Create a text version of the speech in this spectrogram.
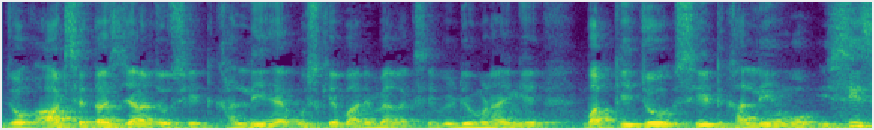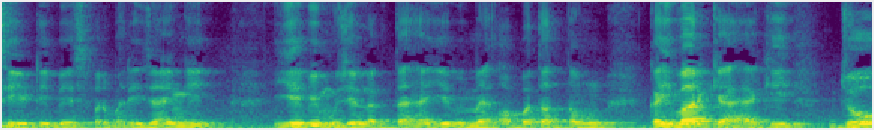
जो आठ से दस हज़ार जो सीट खाली है, उसके बारे में अलग से वीडियो बनाएँगे। बाकी जो सीट खाली है, वो इसी सी बेस पर भरी जाएँगी। ये भी मुझे लगता है, ये भी मैं अब बताता हूँ। कई बार क्या है कि जो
